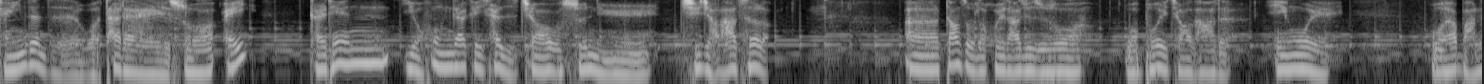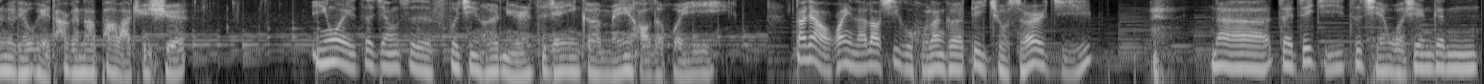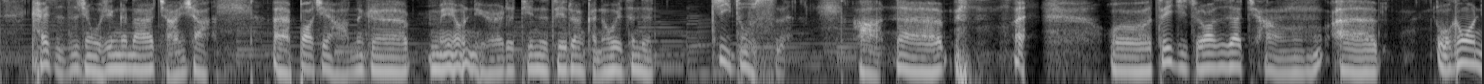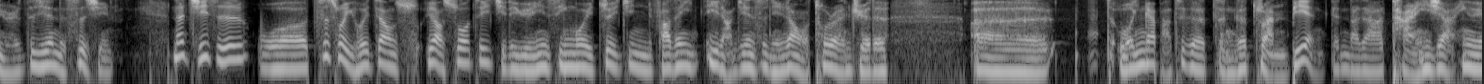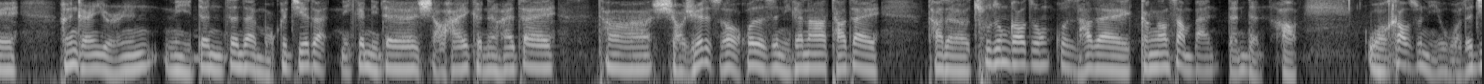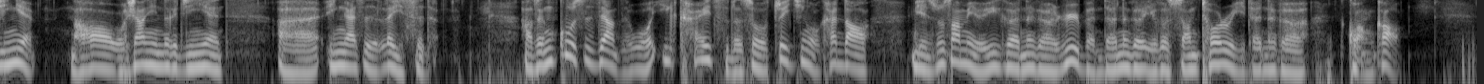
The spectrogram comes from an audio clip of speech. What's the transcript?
前一阵子我太太说：“哎，改天有空应该可以开始教孙女骑脚踏车了。”呃，当时我的回答就是说：“我不会教她的，因为我要把那个留给她跟她爸爸去学，因为这将是父亲和女儿之间一个美好的回忆。”大家好，欢迎来到戏骨虎烂课第九十二集。那在这集之前，我先跟开始之前，我先跟大家讲一下，呃，抱歉啊，那个没有女儿的听着这段可能会真的嫉妒死啊。那 我这一集主要是在讲呃，我跟我女儿之间的事情。那其实我之所以会这样说，要说这一集的原因，是因为最近发生一一两件事情，让我突然觉得，呃。我应该把这个整个转变跟大家谈一下，因为很可能有人你正正在某个阶段，你跟你的小孩可能还在他小学的时候，或者是你跟他他在他的初中、高中，或者他在刚刚上班等等啊。我告诉你我的经验，然后我相信这个经验，呃，应该是类似的。好，整个故事这样子。我一开始的时候，最近我看到。脸书上面有一个那个日本的那个有个 Suntory 的那个广告，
